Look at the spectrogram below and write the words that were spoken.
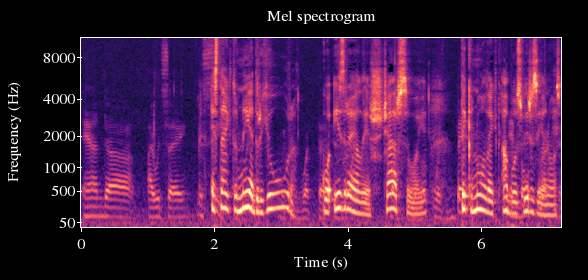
Uh, es teiktu, niedru jūra, ko izrēlieši šķērsoja, tika noliekta abos virzienos,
